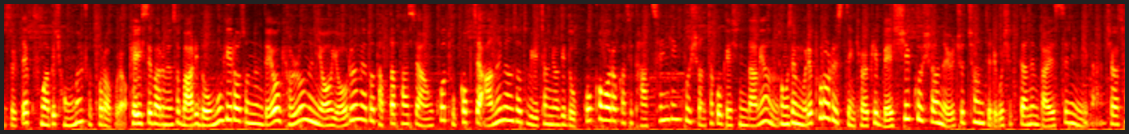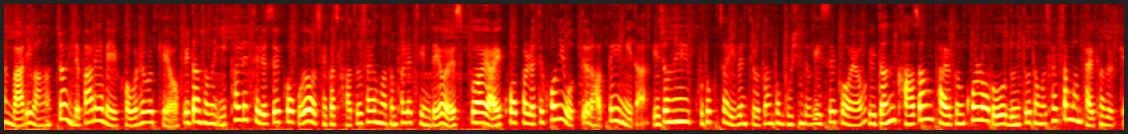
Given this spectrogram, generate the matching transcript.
줬을 때 궁합이 정말 좋더라고요. 베이스 바르면서 말이 너무 길어졌는데요. 결론은요. 여름에도 답답하지 않고 두껍지 않으면서도 밀착력이 높고 커버력까지 다 챙긴 쿠션 찾고 계신다면 정샘물의 프로레스팅 결핍 메쉬 쿠션을 추천드리고 싶다는 말씀입니다. 제가 참 말이 많았죠? 이제 빠르게 메이크업을 해볼게요. 일단 저는 이 팔레트를 쓸 거고요. 제가 자주 사용하던 팔레트인데요. 에스쁘아의 아이코어 팔레트 허니오트 라떼입니다. 예전에 구독자 이벤트로도 한번 보신 적이 있을 거예요. 일단은 가장 밝은 컬러로 눈두덩을 살짝만 밝혀줄게요.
